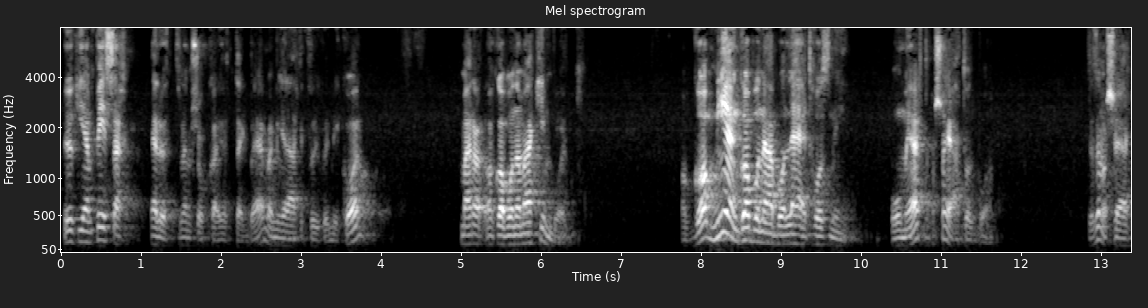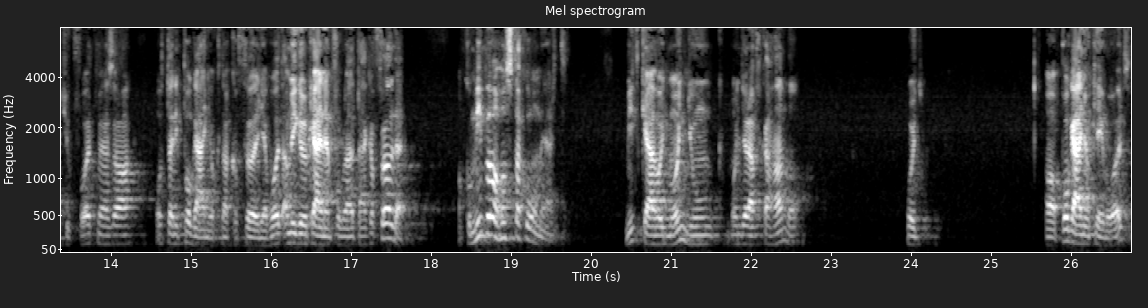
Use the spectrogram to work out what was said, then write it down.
Ők ilyen Pészak előtt nem sokkal jöttek be, mert mi látni fogjuk, hogy mikor. Már a, gabona már kim volt. A gab, milyen gabonából lehet hozni ómert? A sajátodból. Ez nem a sajátjuk volt, mert ez a ottani pogányoknak a földje volt, amíg ők el nem foglalták a földet. Akkor miből hoztak ómert? Mit kell, hogy mondjunk, mondja Rav Kahana, hogy a pogányoké volt,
